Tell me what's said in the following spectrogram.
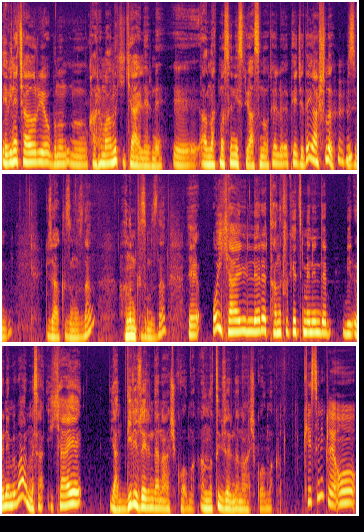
evine çağırıyor bunun e, kahramanlık hikayelerini e, anlatmasını istiyor. Aslında Otello epeyce de yaşlı hı hı. bizim güzel kızımızdan, hanım kızımızdan. E, o hikayelere tanıklık etmenin de bir önemi var mı? Mesela hikaye yani dil üzerinden aşık olmak, anlatı üzerinden aşık olmak. Kesinlikle o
